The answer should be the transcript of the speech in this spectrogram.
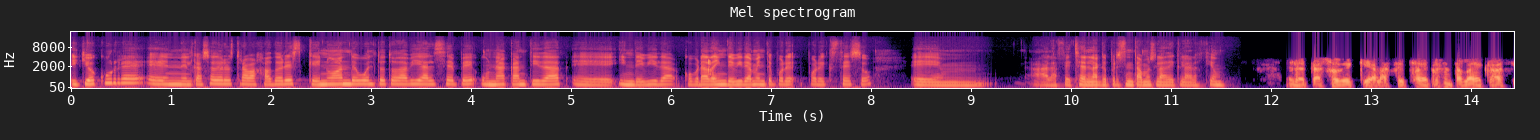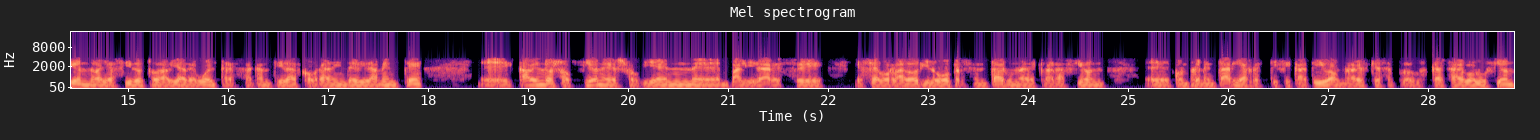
¿Y qué ocurre en el caso de los trabajadores que no han devuelto todavía al SEPE una cantidad eh, indebida, cobrada indebidamente por, exceso em, a la fecha en la que presentamos la declaración? En el caso de que a la fecha de presentar la declaración no haya sido todavía devuelta esa cantidad cobrada indebidamente, eh, caben dos opciones, o bien eh, validar ese, ese borrador y luego presentar una declaración complementaria rectificativa una vez que se produzca esa evolución,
